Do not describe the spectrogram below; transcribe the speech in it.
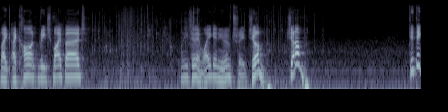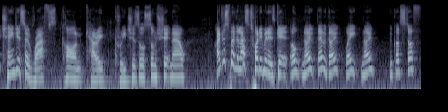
Like, I can't reach my bird. What are you doing? Why are you getting your infantry? Jump! Jump! Did they change it so rafts can't carry creatures or some shit now? I've just spent the last 20 minutes getting... Oh, no, there we go. Wait, no. We've got stuff.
